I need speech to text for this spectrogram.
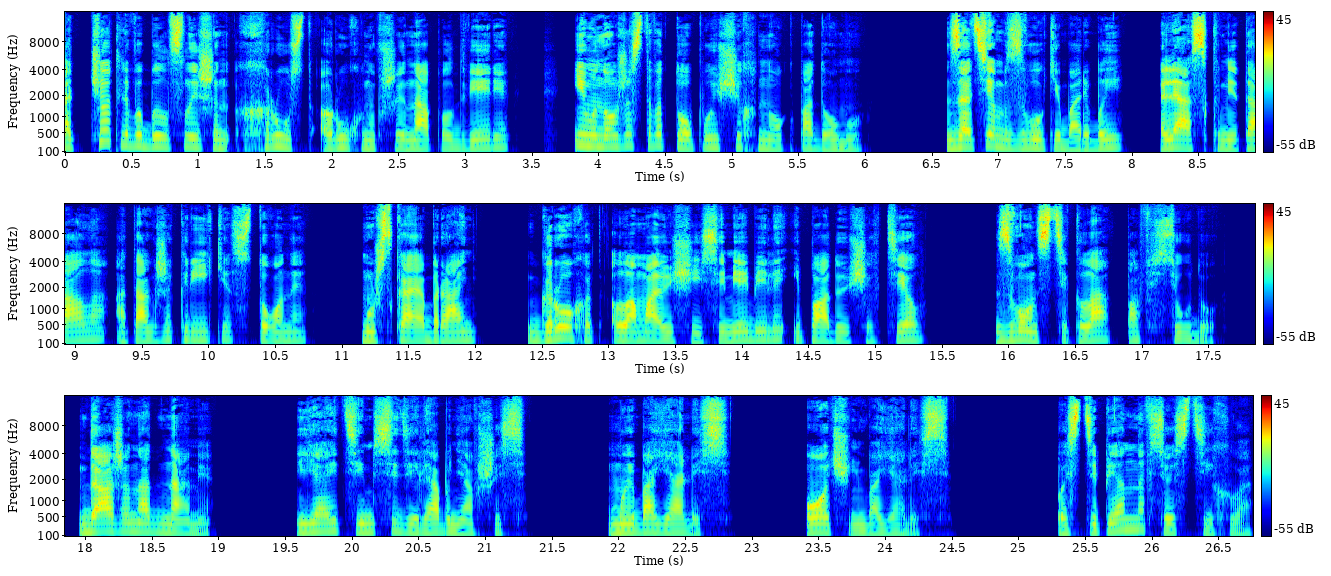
отчетливо был слышен хруст, рухнувшей на пол двери, и множество топающих ног по дому. Затем звуки борьбы, лязг металла, а также крики, стоны, мужская брань, грохот ломающейся мебели и падающих тел, звон стекла повсюду, даже над нами. Я и Тим сидели обнявшись. Мы боялись, очень боялись. Постепенно все стихло,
